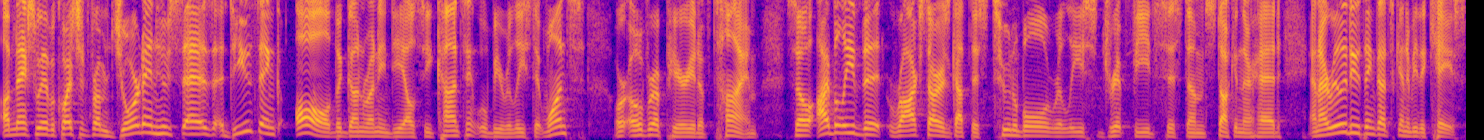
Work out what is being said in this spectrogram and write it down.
Up next, we have a question from Jordan who says Do you think all the gun running DLC content will be released at once? Or over a period of time. So I believe that Rockstar has got this tunable release drip feed system stuck in their head, and I really do think that's going to be the case.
